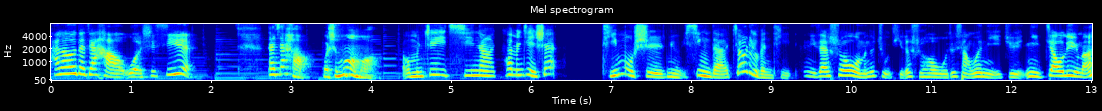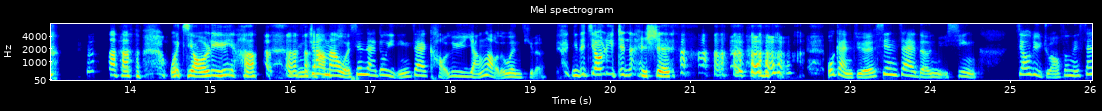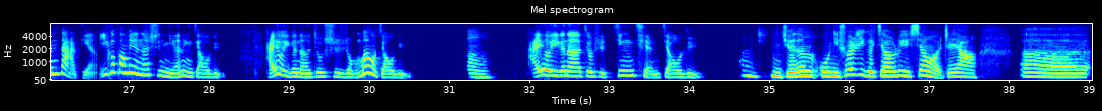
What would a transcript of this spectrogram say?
Hello，大家好，我是西月。大家好，我是默默。我们这一期呢，开门见山，题目是女性的焦虑问题。你在说我们的主题的时候，我就想问你一句：你焦虑吗？我焦虑呀，你知道吗？我现在都已经在考虑养老的问题了。你的焦虑真的很深。我感觉现在的女性焦虑主要分为三大点，一个方面呢是年龄焦虑，还有一个呢就是容貌焦虑，嗯，还有一个呢就是金钱焦虑。嗯，你觉得我你说这个焦虑，像我这样，呃。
